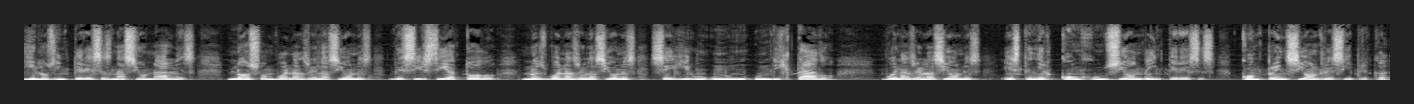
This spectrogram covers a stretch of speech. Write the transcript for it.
y en los intereses nacionales. No son buenas relaciones decir sí a todo, no es buenas relaciones seguir un dictado. Buenas relaciones es tener conjunción de intereses, comprensión recíproca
